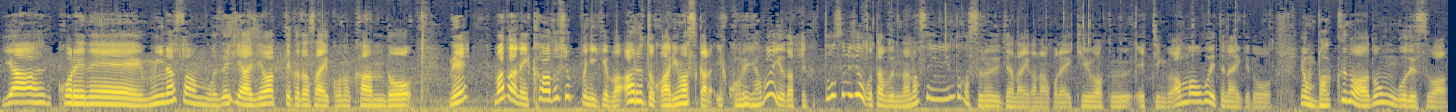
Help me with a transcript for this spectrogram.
いやー、これね、皆さんもぜひ味わってください、この感動。ね、まだね、カードショップに行けばあるとこありますから。え、これやばいよ。だって沸騰する証拠多分7000円とかするんじゃないかな、これ。旧枠エッチング。あんま覚えてないけど。いやもうバックのアドンゴですわ。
